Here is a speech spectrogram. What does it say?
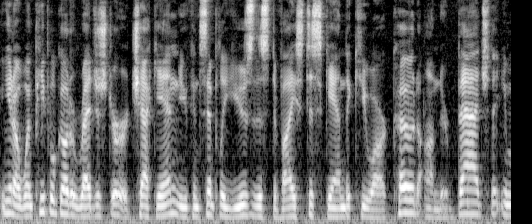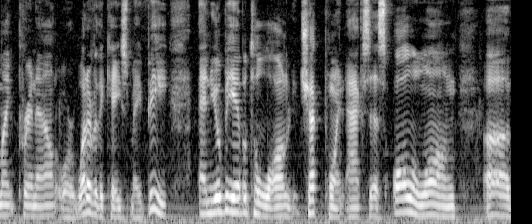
you know, when people go to register or check in, you can simply use this device to scan the QR code on their badge that you might print out or whatever the case may be, and you'll be able to log checkpoint access all along uh,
